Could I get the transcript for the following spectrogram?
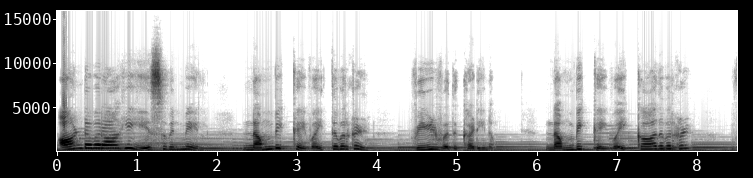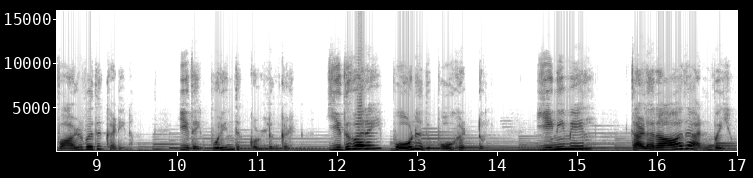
ஆண்டவராகிய இயேசுவின் மேல் நம்பிக்கை வைத்தவர்கள் வீழ்வது கடினம். நம்பிக்கை வைக்காதவர்கள் வாழ்வது கடினம். இதை புரிந்து கொள்ளுங்கள். இதுவரை போனது போகட்டும். இனிமேல் தளராத அன்பையும்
